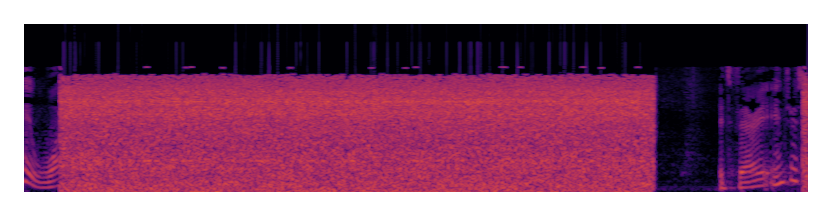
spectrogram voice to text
Okay, what? It's very interesting.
